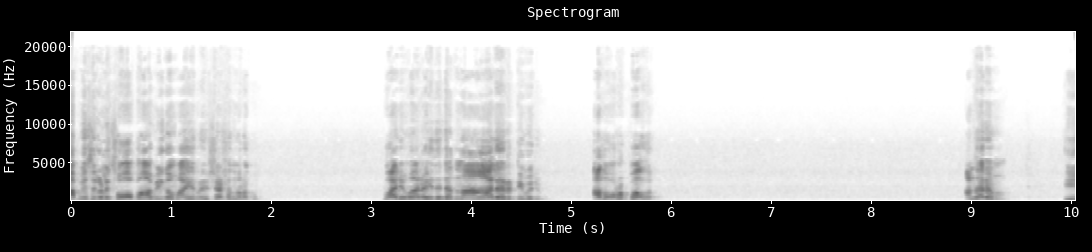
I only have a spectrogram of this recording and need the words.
ഓഫീസുകളിൽ സ്വാഭാവികമായി രജിസ്ട്രേഷൻ നടക്കും. വരുമാനം ഇതിന്റെ നാലിരട്ടി വരും. അത് ഉറപ്പാണ് അന്നേരം ഈ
